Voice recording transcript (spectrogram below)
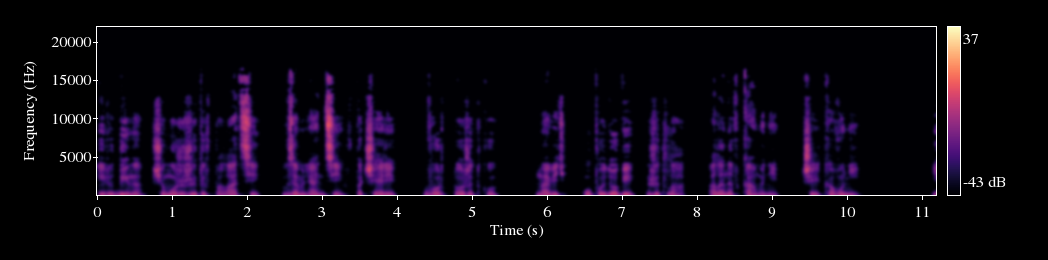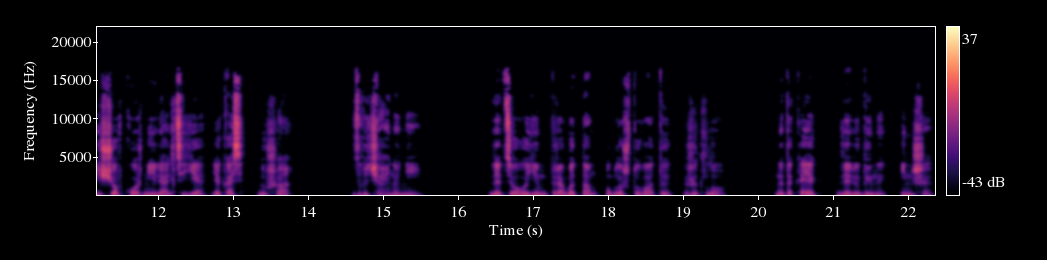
і людина, що може жити в палаці, в землянці, в печері, в гуртожитку, навіть у подобі житла, але не в камені чи кавуні. І що в кожній ляльці є якась душа? Звичайно, ні. Для цього їм треба там облаштувати житло, не таке, як для людини, інше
